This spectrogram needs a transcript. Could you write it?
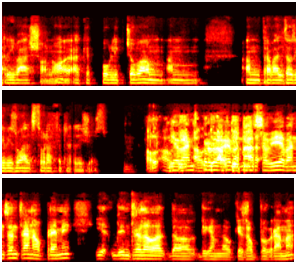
arribar a això, no? a aquest públic jove amb, amb, amb treballs audiovisuals sobre el fet religiós. El, el, I abans, el, perdó, el, el dimarts... sabia, abans d'entrar en el premi, i dintre de, la, de, diguem, del que és el programa,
